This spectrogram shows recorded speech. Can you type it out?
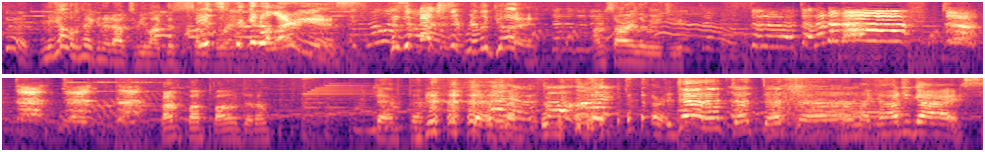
was good. Miguel was making it out to be like this is so It's grand. freaking hilarious It's really because it good. matches it really good. I'm sorry, Luigi. Bum bum bum da dum. Bam, bam, I never felt like- All right. Da da da da da. Oh my god, you guys!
